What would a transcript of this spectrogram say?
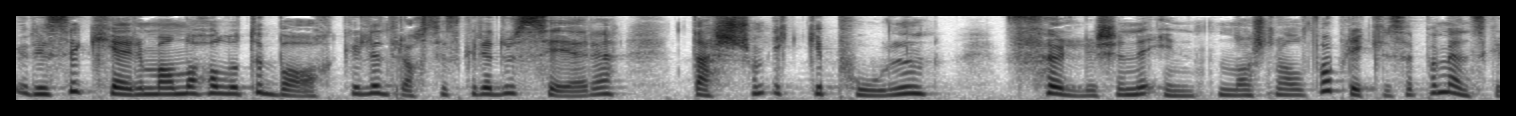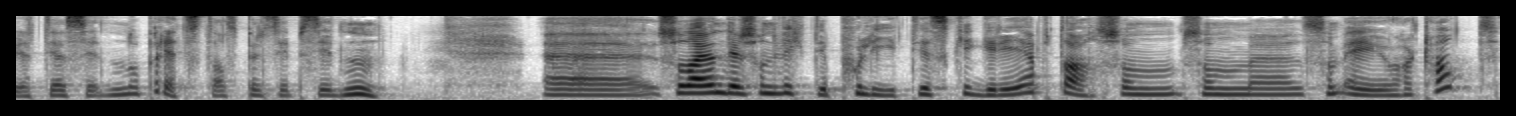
risikerer man å holde tilbake eller drastisk redusere dersom ikke Polen følger sine internasjonale forpliktelser på menneskerettighetssiden og på rettsstatsprinsippsiden. Eh, så det er jo en del sånne viktige politiske grep da, som, som, eh, som, EU har tatt.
